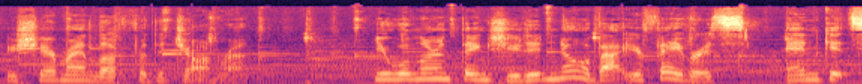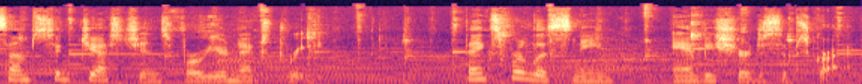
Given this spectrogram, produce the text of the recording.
who share my love for the genre. You will learn things you didn't know about your favorites and get some suggestions for your next read. Thanks for listening, and be sure to subscribe.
